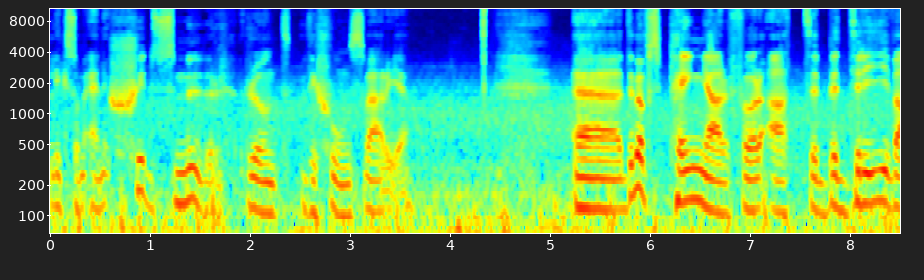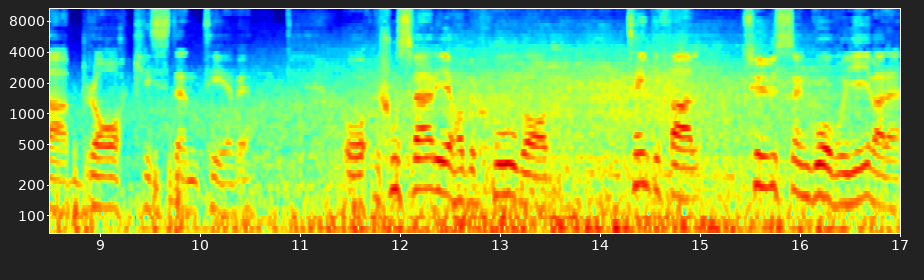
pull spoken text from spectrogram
liksom en skyddsmur runt Vision Sverige. Eh, det behövs pengar för att bedriva bra kristen TV. Och Vision Sverige har behov av Tänk ifall tusen gåvogivare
